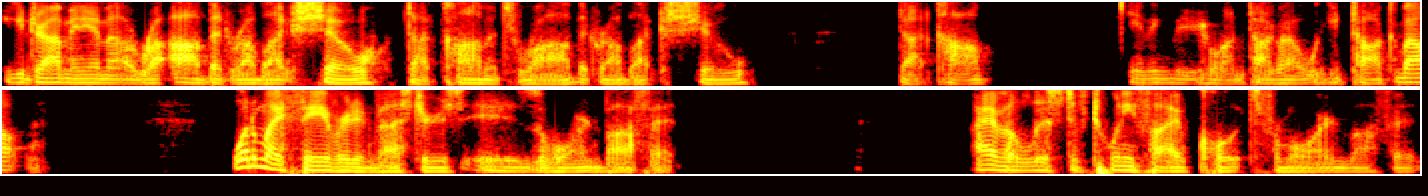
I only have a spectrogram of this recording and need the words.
You can drop me an email at rob at robblackshow.com. It's rob at robblackshow.com. Anything that you want to talk about, we can talk about. One of my favorite investors is Warren Buffett. I have a list of 25 quotes from Warren Buffett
